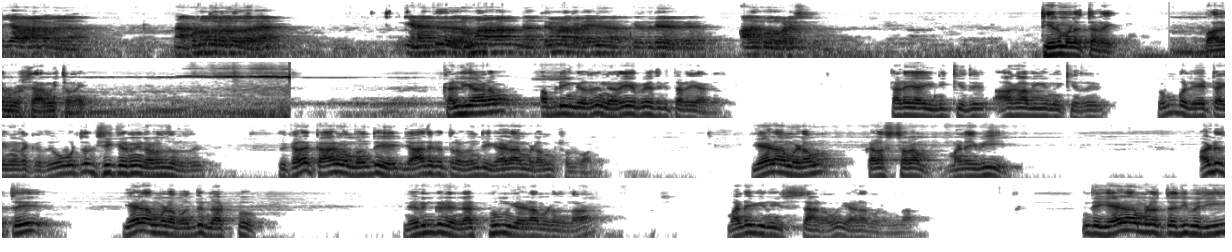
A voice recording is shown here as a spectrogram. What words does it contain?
ஐயா வணக்கம் ஐயா. நான் குணத்தூர்லேருந்து வரேன். எனக்கு ரொம்ப நாளாக இந்த திருமண தடைன்னு இருந்துகிட்டே இருக்கு. அதுக்கு ஒரு வழி சொல்லுங்கள் திருமண தடை. பாலகுருசாமி துணை. கல்யாணம் அப்படிங்கிறது நிறைய பேர்த்துக்கு தடையாகுது. தடையாகி நிற்கிது ஆகாவியும் நிற்கிது ரொம்ப லேட்டாகி நடக்குது. ஒவ்வொருத்தருக்கும் சீக்கிரமே நடந்துடுது. இதுக்கெல்லாம் காரணம் வந்து ஜாதகத்தில் வந்து ஏழாம் இடம்னு சொல்லுவாங்க. ஏழாம் இடம் கலஸ்தரம் மனைவி. அடுத்து ஏழாம் இடம் வந்து நட்பு. நெருங்கின நட்பும் ஏழாம் இடம்தான் மனைவி ஸ்தானமும் ஏழாம் இடம்தான் இந்த ஏழாம் இடத்து அதிபதி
